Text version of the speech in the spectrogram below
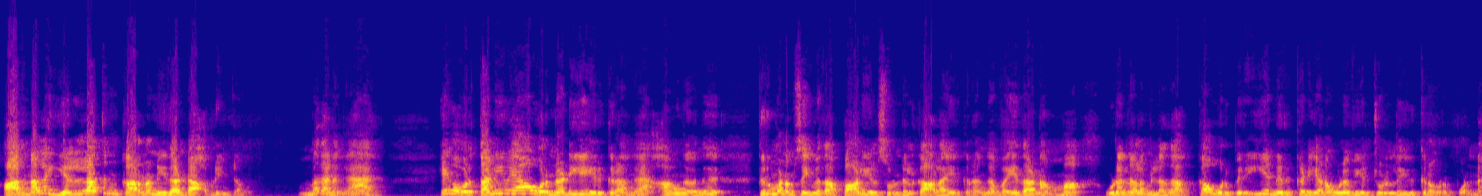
அதனால எல்லாத்துக்கும் காரணம் நீதாண்டா அப்படின்ட்டாங்க. உண்மைதானங்க? ஏங்க ஒரு தனிமையா ஒரு நடிகை இருக்கிறாங்க. அவங்க வந்து திருமணம் செய்வதா பாலியல் சுரண்டலுக்கு ஆளாயிருக்கிறாங்க. வயதான அம்மா உடல் நலம் இல்லாத அக்கா ஒரு பெரிய நெருக்கடியான உளவியல் சூழலில் இருக்கிற ஒரு பொண்ணை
